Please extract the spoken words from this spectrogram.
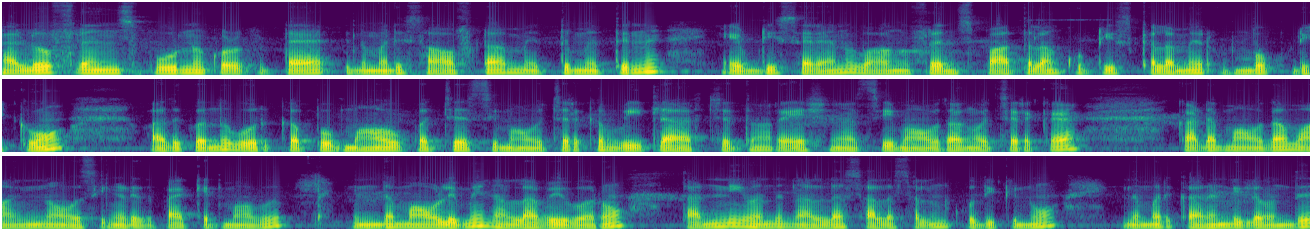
ஹலோ ஃப்ரெண்ட்ஸ் பூர்ண கொழுக்கட்டை இந்த மாதிரி சாஃப்டாக மெத்து மெத்துன்னு எப்படி செய்யலான்னு வாங்க ஃப்ரெண்ட்ஸ் பார்த்தலாம். குட்டீஸ்க்கு எல்லாமே ரொம்ப பிடிக்கும். அதுக்கு வந்து ஒரு கப்பு மாவு பச்சரிசி மாவு வச்சுருக்கேன். வீட்டில் அரைச்சது தான் ரேஷன் அரிசி மாவு தாங்க வச்சுருக்கேன். கடை மாவு தான் வாங்கணும்னு அவசியம் கிடையாது பேக்கெட் மாவு. இந்த மாவுலேயுமே நல்லாவே வரும். தண்ணி வந்து நல்லா சலசலன்னு கொதிக்கணும். இந்த மாதிரி கரண்டியில் வந்து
